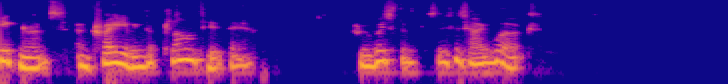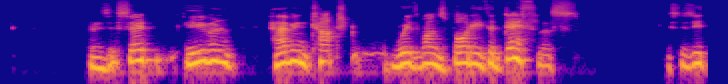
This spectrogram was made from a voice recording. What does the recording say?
ignorance and craving that planted it there through wisdom. So this is how it works. And as it said, even having touched with one's body the deathless, this is it,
